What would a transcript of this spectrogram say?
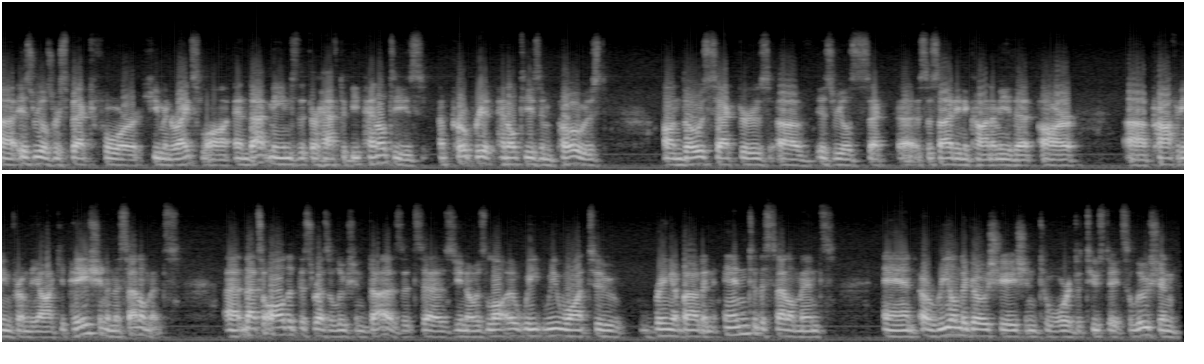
uh, Israel's respect for human rights law, and that means that there have to be penalties, appropriate penalties imposed on those sectors of Israel's sec- uh, society and economy that are uh, profiting from the occupation and the settlements. Uh, that's all that this resolution does. It says, you know, as long we, we want to bring about an end to the settlements and a real negotiation towards a two-state solution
